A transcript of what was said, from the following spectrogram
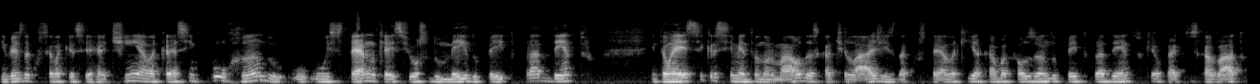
em vez da costela crescer retinha, ela cresce empurrando o, o externo, que é esse osso do meio do peito, para dentro. Então, é esse crescimento anormal das cartilagens da costela que acaba causando o peito para dentro, que é o pecto escavato.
